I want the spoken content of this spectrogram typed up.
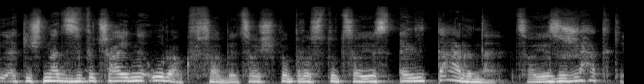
jakiś nadzwyczajny urok w sobie, coś po prostu, co jest elitarne, co jest rzadkie.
